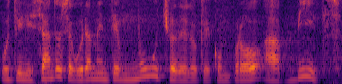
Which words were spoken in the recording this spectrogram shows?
utilizando seguramente mucho de lo que compró a Beats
